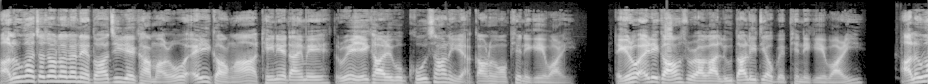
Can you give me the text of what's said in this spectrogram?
အားလို့ကကြောက်ကြောက်လန့်လန့်နဲ့သွားကြည့်တဲ့အခါမှာတော့အဲ့ဒီကောင်ကထိန်းတဲ့အတိုင်းပဲသူတို့ရဲ့ရိတ်ခါတွေကိုခိုးစားနေတဲ့အကောင့်တစ်ကောင်ဖြစ်နေခဲ့ပါတယ်တကယ်တော့အဲ့ဒီကောင်ဆိုတာကလူသားလေးတယောက်ပဲဖြစ်နေခဲ့ပါတယ်အားလုံးက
